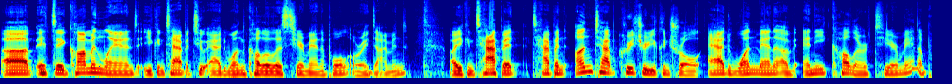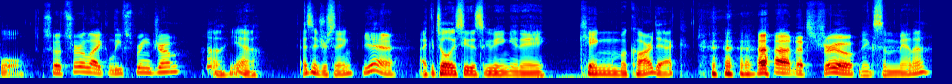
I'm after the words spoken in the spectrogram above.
Uh, it's a common land. You can tap it to add one colorless to your mana pool or a diamond. Uh, you can tap it, tap an untapped creature you control, add one mana of any color to your mana pool. So it's sort of like Leaf Spring Drum. Huh, yeah. That's interesting. Yeah, I could totally see this being in a King Macar deck. that's true. Make some mana.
